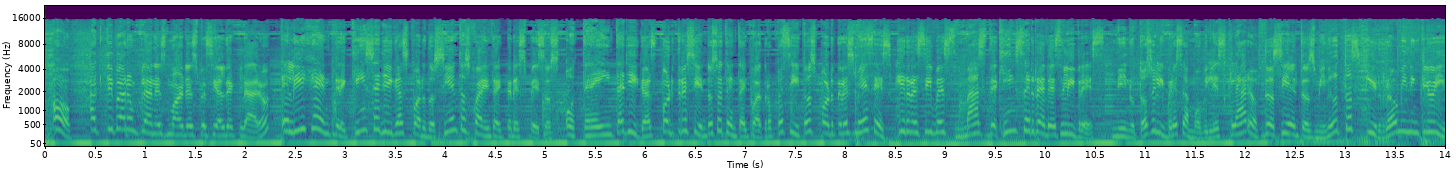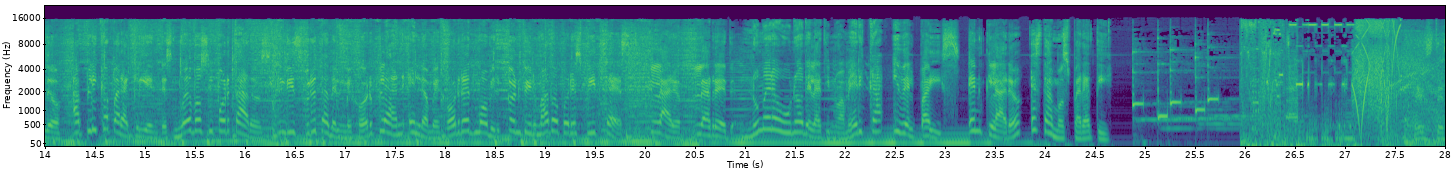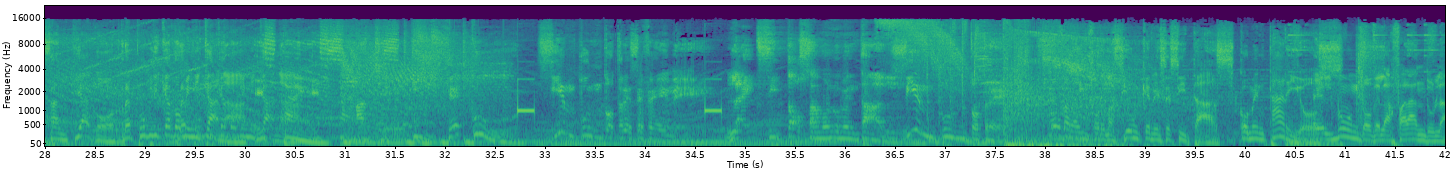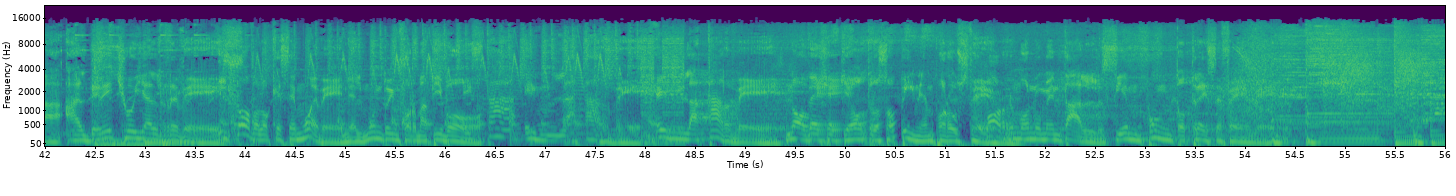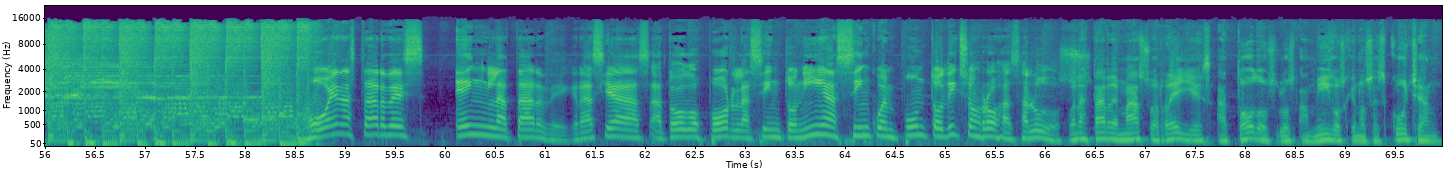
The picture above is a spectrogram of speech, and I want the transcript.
Oh, activar un plan Smart especial de Claro. Elige entre 15 gigas por 243 pesos o 30 gigas por 374 pesitos por tres meses y recibes más de 15 redes libres, minutos libres a móviles Claro, 200 minutos y roaming incluido. Aplica para clientes nuevos y portados. Disfruta del mejor plan en la mejor red móvil confirmado por Speedtest. Claro, la red número uno de Latinoamérica y del país. En Claro, estamos para ti. Desde Santiago, República Dominicana, esta es HIGQ 100.3 FM. La exitosa Monumental 100.3. Toda la información que necesitas, comentarios, el mundo de la farándula al derecho y al revés. Y todo lo que se mueve en el mundo informativo está en la tarde. En la tarde. No deje que otros opinen por usted. Por Monumental 100.3 FM. Buenas tardes en la tarde. Gracias a todos por la sintonía 5 en punto. Dixon Rojas, saludos. Buenas tardes, Mazo Reyes, a todos los amigos que nos escuchan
